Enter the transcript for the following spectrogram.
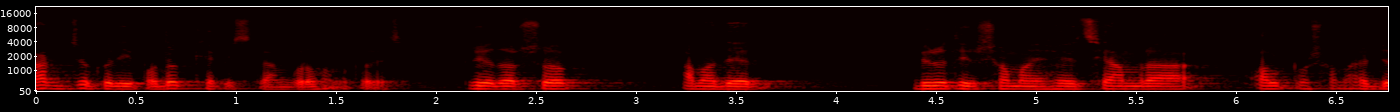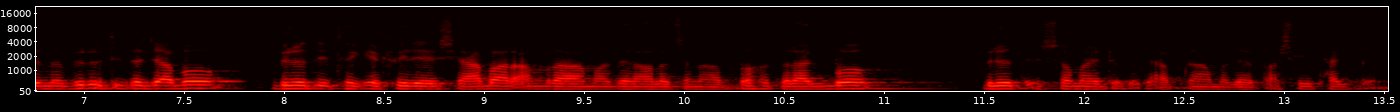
কার্যকরী পদক্ষেপ ইসলাম গ্রহণ করেছে। প্রিয় দর্শক, আমাদের বিরতির সময় হয়েছে, আমরা অল্প সময়ের জন্য বিরতিতে যাব। বিরতি থেকে ফিরে এসে আবার আমরা আমাদের আলোচনা অব্যাহত রাখব। বিরতির সময়টুকুতে আপনারা আমাদের পাশেই থাকবেন।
